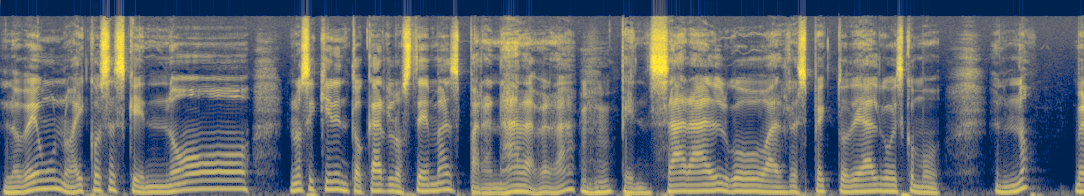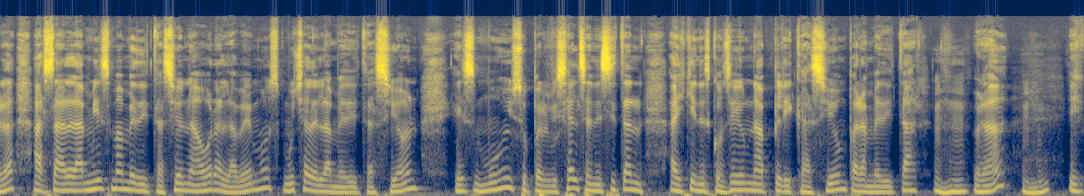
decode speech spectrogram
Lo ve uno. Hay cosas que no, no se quieren tocar los temas para nada, ¿verdad? Pensar algo al respecto de algo es como, no, ¿verdad? Hasta la misma meditación ahora la vemos, mucha de la meditación es muy superficial, se necesitan, hay quienes consiguen una aplicación para meditar, ¿verdad? ¿Y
